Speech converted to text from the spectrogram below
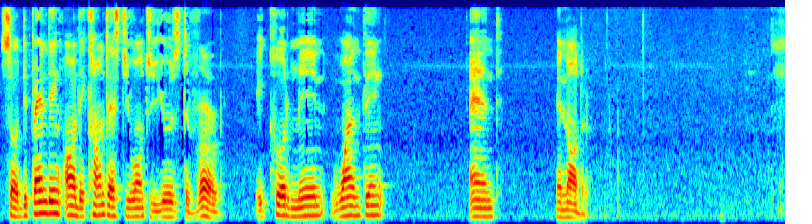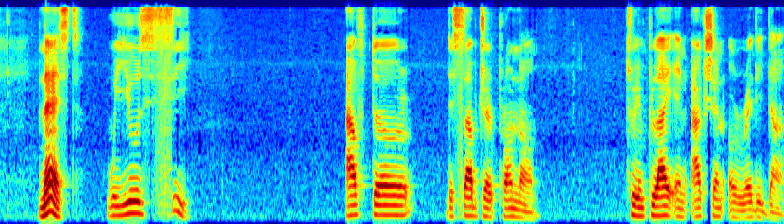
So depending on the context you want to use the verb, it could mean one thing and another. Next, we use si after the subject pronoun to imply an action already done.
